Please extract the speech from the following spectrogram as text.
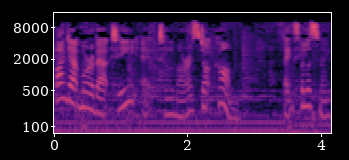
Find out more about T at tmorris.com. Thanks for listening.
